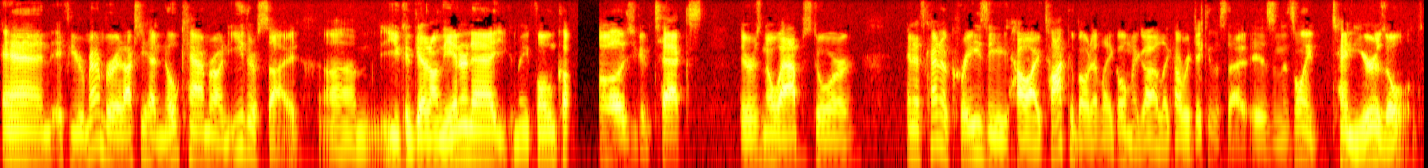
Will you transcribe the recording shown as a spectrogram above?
And if you remember, it actually had no camera on either side. Um, you could get it on the internet, you can make phone calls, you can text. There was no app store. And it's kind of crazy how I talk about it, like, oh my God, like how ridiculous that is. And it's only 10 years old.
